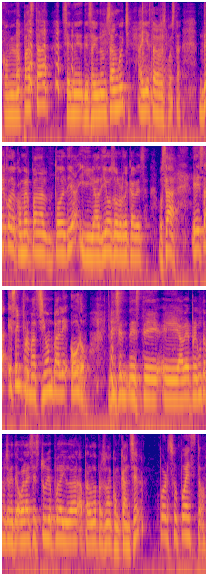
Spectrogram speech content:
comí una pasta, cené, desayuné un sándwich. Ahí está la respuesta. Dejo de comer pan todo el día y adiós dolor de cabeza. O sea, esa, esa información vale oro. Dicen, este, eh, a ver, pregunta mucha gente, hola, ¿ese estudio puede ayudar a- para una persona con cáncer? Por supuesto.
